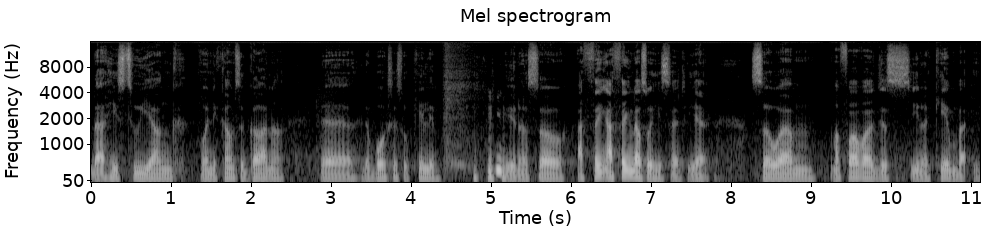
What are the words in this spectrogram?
that he's too young. When it comes to Ghana, the the boxers will kill him, you know. So I think I think that's what he said. Yeah. So um, my father just you know came back, he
